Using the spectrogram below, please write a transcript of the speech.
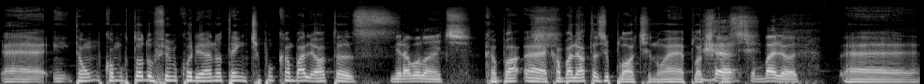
É, então, como todo filme coreano tem, tipo, cambalhotas. Mirabolante. camba- é, cambalhotas de plot, não é plot twist. cambalhota. É,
